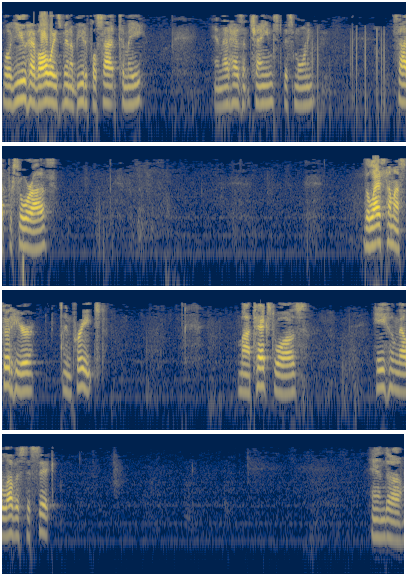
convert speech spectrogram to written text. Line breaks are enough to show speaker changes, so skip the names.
Well, you have always been a beautiful sight to me, and that hasn't changed this morning. Sight for sore eyes. The last time I stood here and preached, my text was, He whom thou lovest is sick. And uh,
